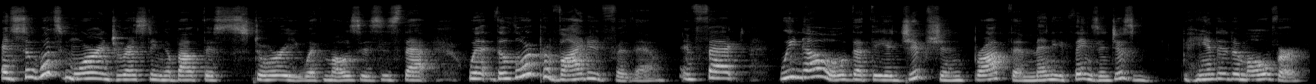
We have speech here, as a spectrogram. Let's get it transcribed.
And so, what's more interesting about this story with Moses is that when the Lord provided for them. In fact, we know that the Egyptian brought them many things and just handed them over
